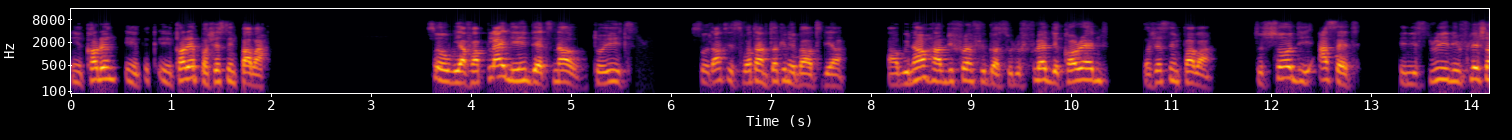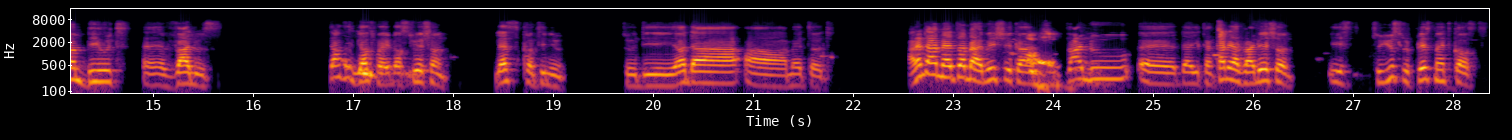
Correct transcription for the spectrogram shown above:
in current in, in current purchasing power. So we have applied the index now to it. So that is what I'm talking about there. And we now have different figures to reflect the current purchasing power to show the asset in its real inflation built uh, values. That is just for illustration. Let's continue to the other uh, method. Another method by which you can value, uh, that you can carry a valuation is to use replacement cost.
